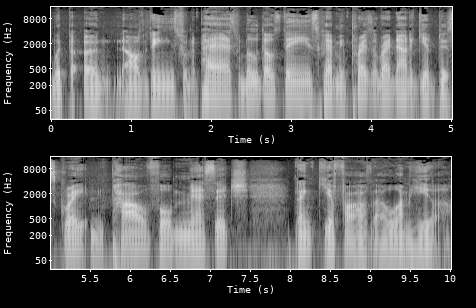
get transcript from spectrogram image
with the, uh, all the things from the past. Remove those things. Have me present right now to give this great and powerful message. Thank you, Father. Oh, I'm here.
